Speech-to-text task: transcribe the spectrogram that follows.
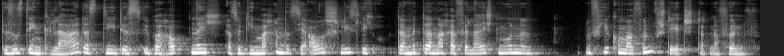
Das ist denen klar, dass die das überhaupt nicht, also die machen das ja ausschließlich, damit da nachher vielleicht nur eine 4,5 steht statt einer 5.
